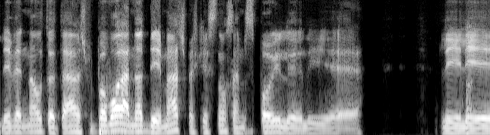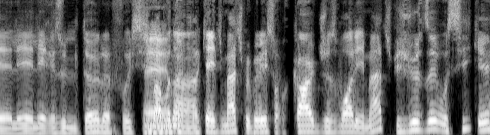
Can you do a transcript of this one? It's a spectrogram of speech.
l'événement au total. Je peux pas voir la note des matchs parce que sinon, ça me spoil les, les, les, les- les résultats. Là. Faut, si je m'en Euh, vais dans Cage Match, je peux aller sur Card, juste voir les matchs. Puis juste dire aussi que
